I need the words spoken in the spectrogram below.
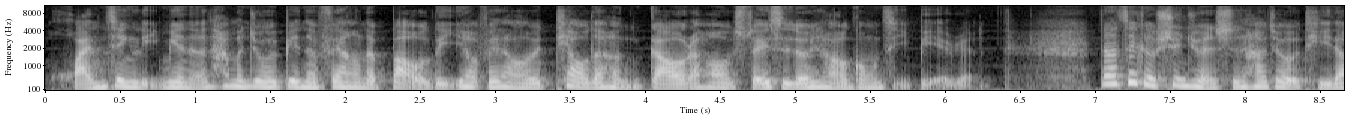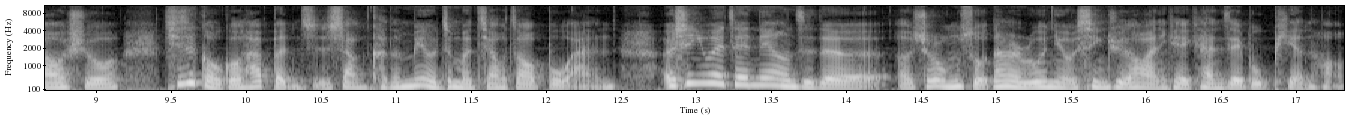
环境里面呢，他们就会变得非常的暴力，要非常会跳得很高，然后随时都想要攻击别人。那这个训犬师他就有提到说，其实狗狗它本质上可能没有这么焦躁不安，而是因为在那样子的呃收容所。当然，如果你有兴趣的话，你可以看这部片哈。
